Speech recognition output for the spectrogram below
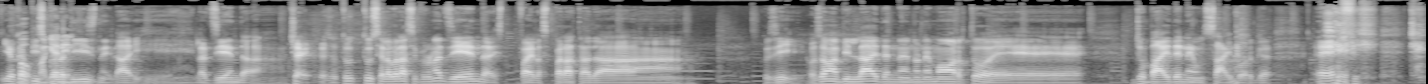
io oh, capisco magari... la Disney, dai, l'azienda... Cioè, adesso tu, tu, se lavorassi per un'azienda e fai la sparata da... Così, Osama Bin Laden non è morto e Joe Biden è un cyborg. eh, cioè,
